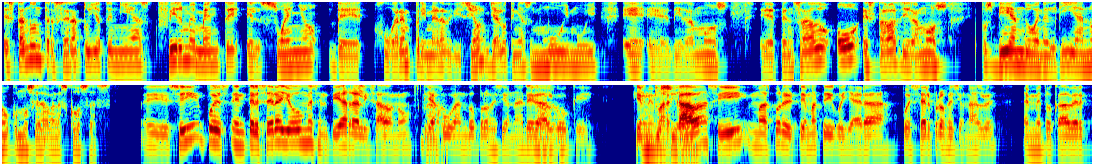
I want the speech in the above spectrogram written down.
estando en tercera, tú ya tenías firmemente el sueño de jugar en primera división, ya lo tenías muy, muy, eh, digamos, pensado, o estabas, digamos, pues viendo en el día, ¿no? Cómo se daban las cosas. Eh, sí, pues en tercera yo me sentía realizado, ¿no? Ya jugando profesional era algo que, que me marcaba, sí, más por el tema, te digo, ya era pues ser profesional, ¿ves? A mí me tocaba ver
